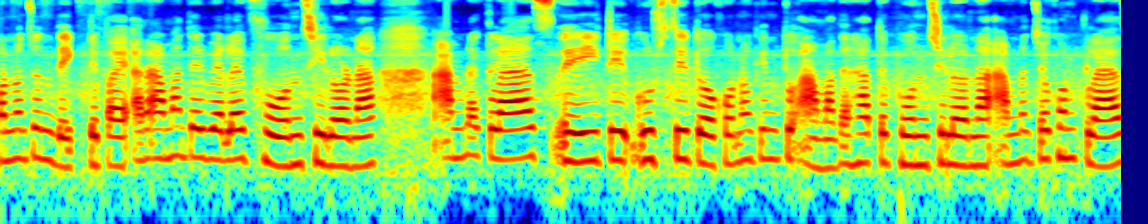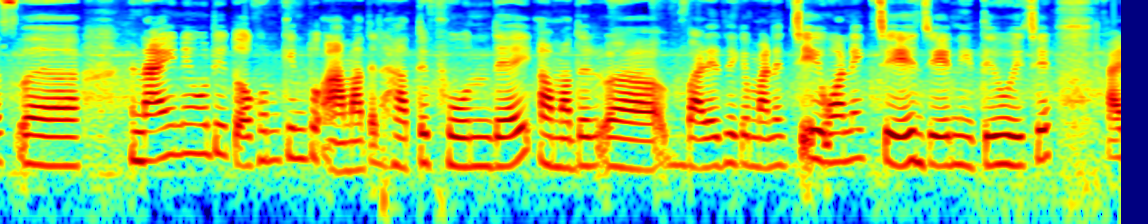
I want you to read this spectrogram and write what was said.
অন্যজন দেখতে পায়। আর আমাদের বেলায় ফোন ছিল না। আমরা ক্লাস এইটে উঠছি, তখনও কিন্তু আমাদের হাতে ফোন ছিল না। আমরা যখন ক্লাস নাইনে উঠি, তখন কিন্তু আমাদের হাতে ফোন দেয়। আমাদের বাড়ি থেকে মানে চেয়ে অনেক চেয়ে যেয়ে নিতে হয়েছে। আর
